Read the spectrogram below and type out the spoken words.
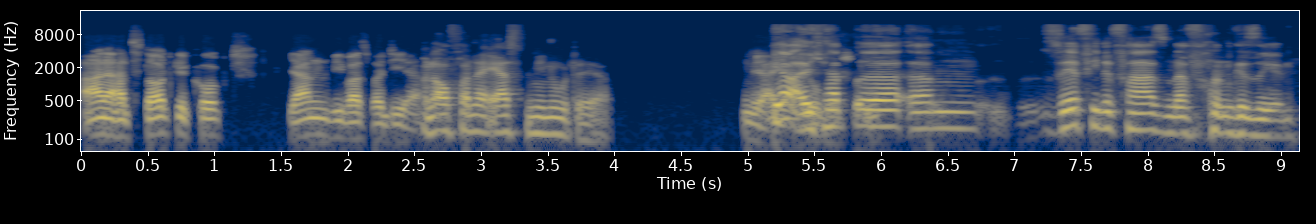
Arne hat es dort geguckt. Jan, wie war es bei dir? Und auch von der ersten Minute, ja. Ja, ja, ja ich habe äh, ähm, sehr viele Phasen davon gesehen.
